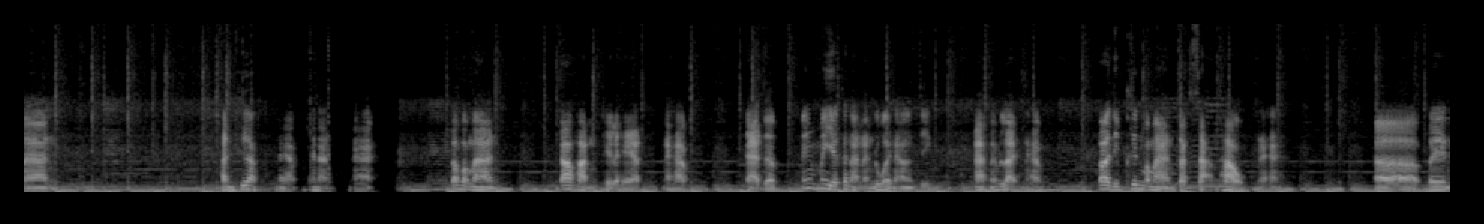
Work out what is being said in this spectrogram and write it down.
มาณพันเครื่องนะครับแค่นั้นนะฮะก็ประมาณ 9,000เทราแฮชนะครับแต่อาจจะไม่ไม่เยอะขนาดนั้นด้วยนะเอาจริงๆอะไม่เป็นไรนะครับ ก็ดิฟขึ้นประมาณสัก 3 เท่านะฮะเอ่อเป็น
